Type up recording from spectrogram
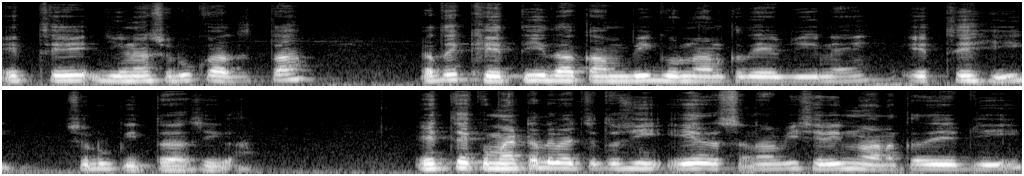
ਇੱਥੇ ਜੀਣਾ ਸ਼ੁਰੂ ਕਰ ਦਿੱਤਾ ਅਤੇ ਖੇਤੀ ਦਾ ਕੰਮ ਵੀ ਗੁਰੂ ਨਾਨਕ ਦੇਵ ਜੀ ਨੇ ਇੱਥੇ ਹੀ ਸ਼ੁਰੂ ਕੀਤਾ ਸੀਗਾ। ਇੱਥੇ ਕਮੈਂਟ ਦੇ ਵਿੱਚ ਤੁਸੀਂ ਇਹ ਦੱਸਣਾ ਵੀ ਸ੍ਰੀ ਨਾਨਕ ਦੇਵ ਜੀ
